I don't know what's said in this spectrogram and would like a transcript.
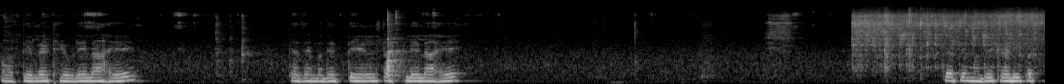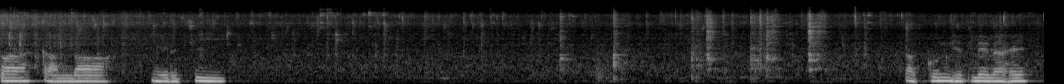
पातेलं ठेवलेलं आहे. त्याच्यामध्ये तेल टाकलेलं आहे. त्याच्यामध्ये कढीपत्ता कांदा मिरची. टाकून घेतलेलं आहे.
